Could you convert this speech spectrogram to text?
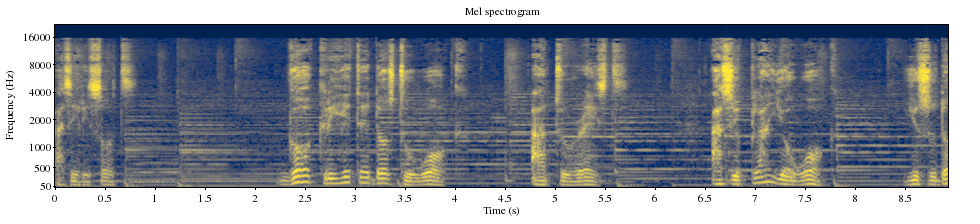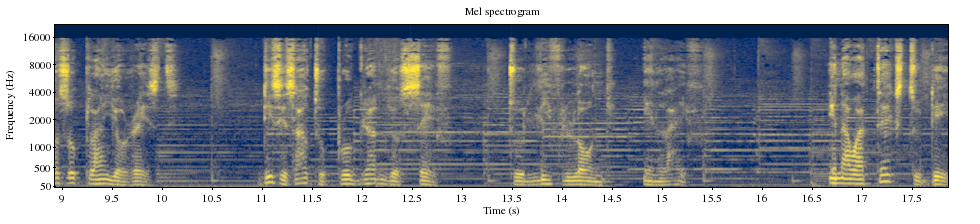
as a result. God created us to work and to rest. As you plan your work, you should also plan your rest. This is how to program yourself to live long in life. In our text today,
